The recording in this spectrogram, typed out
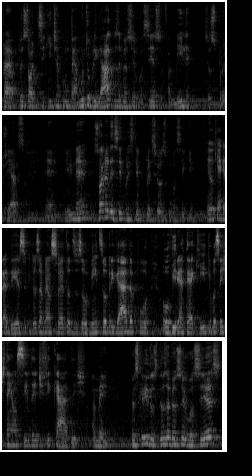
Para o pessoal te seguir te acompanhar. Muito obrigado. Deus abençoe você, a sua família, seus projetos. É, e né, só agradecer por esse tempo precioso com você aqui. Eu que agradeço, que Deus abençoe a todos os ouvintes. Obrigada por ouvirem até aqui, que vocês tenham sido edificados. Amém. Meus queridos, Deus abençoe vocês.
